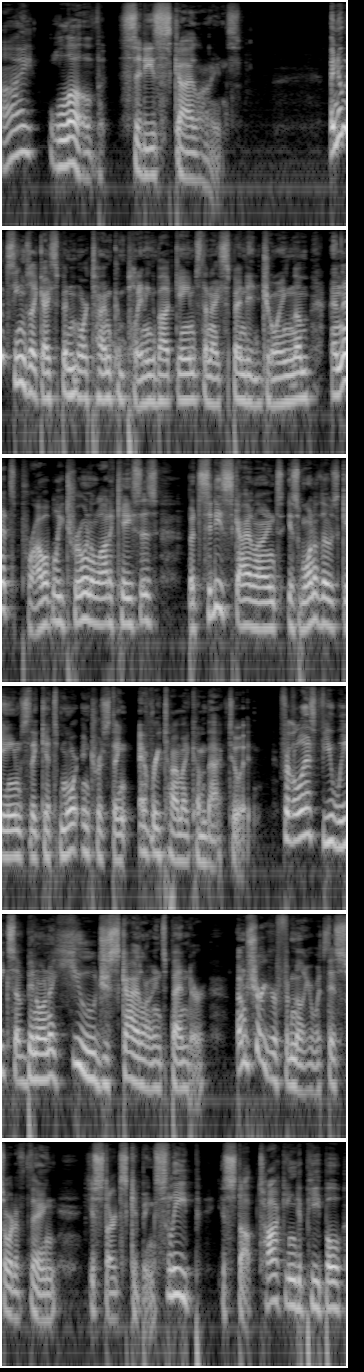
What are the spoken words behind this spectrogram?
I love Cities Skylines. I know it seems like I spend more time complaining about games than I spend enjoying them, and that's probably true in a lot of cases, but Cities Skylines is one of those games that gets more interesting every time I come back to it. For the last few weeks, I've been on a huge Skylines bender. I'm sure you're familiar with this sort of thing. You start skipping sleep, you stop talking to people,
